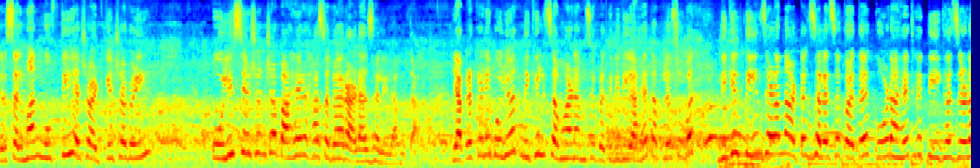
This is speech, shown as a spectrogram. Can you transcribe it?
तर सलमान मुफ्ती याच्या अटकेच्या वेळी पोलीस स्टेशनच्या बाहेर हा सगळा राडा झालेला होता. या प्रकरणी बोलूयात निखिल चव्हाण आमचे प्रतिनिधी आहेत. आपल्यासोबत निखिल तीन जणांना अटक झाल्याचं कळतंय. कोण आहेत हे तिघ जण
